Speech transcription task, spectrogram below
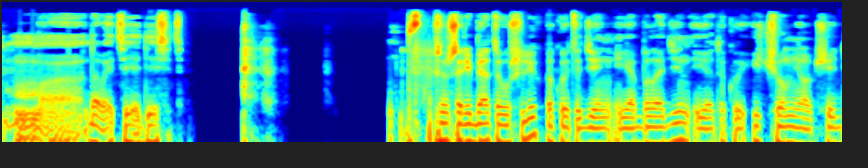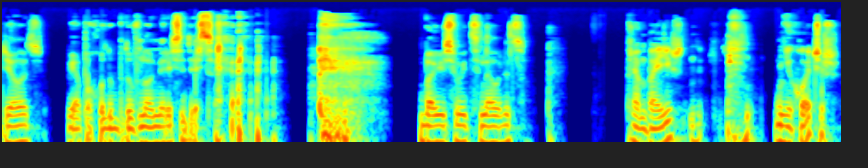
А, Давайте я 10. Потому что ребята ушли в какой-то день, и я был один, и я такой, и что мне вообще делать? Я, походу, буду в номере сидеть. Боюсь выйти на улицу. Прям боишься? Не хочешь?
